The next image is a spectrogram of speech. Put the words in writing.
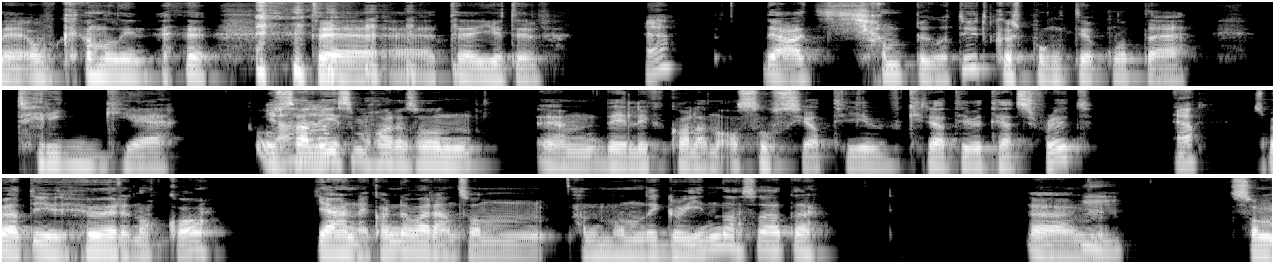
med O'Camel til, eh, til YouTube. Ja. Det er et kjempegodt utgangspunkt til å på en måte trigge Og Ja, særlig som har en sånn um, det jeg liker å kalle en assosiativ kreativitetsflyt, Ja. som er at de hører noe. Gjerne kan det være en sånn en Monday Green, da, så heter det. Um, Mm. som,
